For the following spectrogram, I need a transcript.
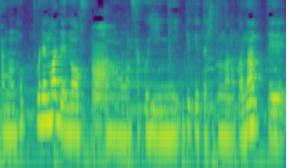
あのほこれまでのああの作品に出てた人なのかなって。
